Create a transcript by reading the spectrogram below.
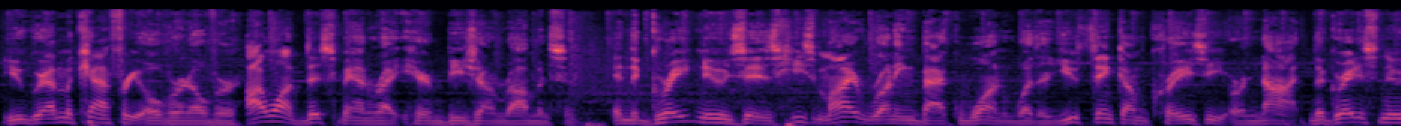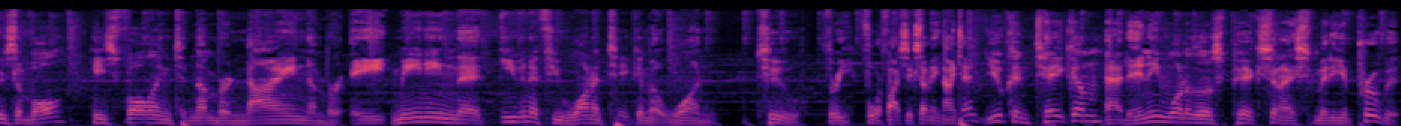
You grab McCaffrey over and over. I want this man right here, Bijan Robinson. And the great news is he's my running back one, whether you think I'm crazy or not. The greatest news of all, he's falling to number nine, number eight, meaning that even if you want to take him at one, two, three, four, five, six, seven, eight, nine, ten, you can take him at any one of those picks and I Smitty approve it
